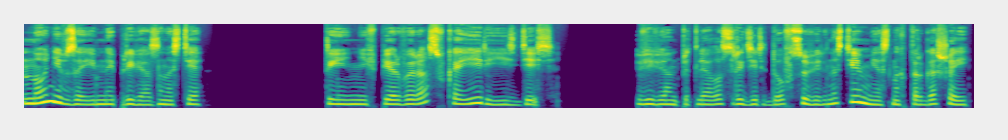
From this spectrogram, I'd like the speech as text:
но невзаимной привязанности — «Ты не в первый раз в Каире и здесь». Вивиан петляла среди рядов с уверенностью местных торгашей.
